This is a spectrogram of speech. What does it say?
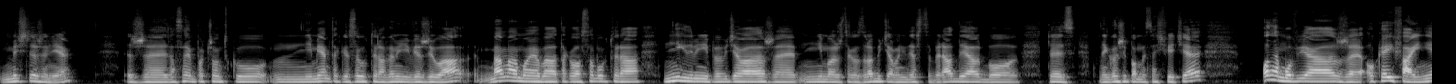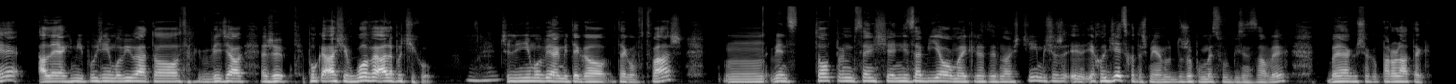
Myślę, że nie. Że na samym początku mm, nie miałem takiej osoby, która we mnie wierzyła. Mama moja była taką osobą, która nigdy mi nie powiedziała, że nie możesz tego zrobić, albo nie dasz sobie rady, albo to jest najgorszy pomysł na świecie. Ona mówiła, że okej, fajnie, ale jak mi później mówiła, to tak wiedziała, że pukała się w głowę, ale po cichu. Mhm. Czyli nie mówiła mi tego, tego w twarz, więc to w pewnym sensie nie zabijało mojej kreatywności. Myślę, że y, jako dziecko też miałem dużo pomysłów biznesowych, bo jak już jako parolatek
